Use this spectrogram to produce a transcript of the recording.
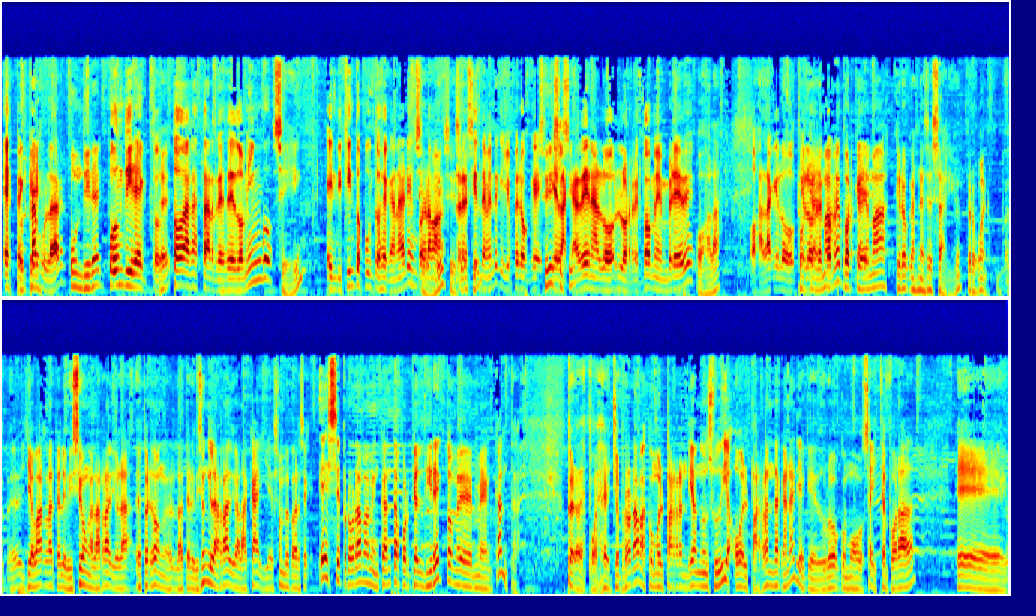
Espectacular. Un directo. Un directo Eh. todas las tardes de domingo Sí. En distintos puntos de Canarias, un Sí, programa sí, sí, recientemente que yo espero que, la cadena lo, lo retome en breve. Ojalá. Ojalá que lo, que lo además, retome porque porque, además creo que es necesario. ¿eh? Pero bueno, eh, llevar la televisión a la radio, la, eh, perdón, la televisión y la radio a la calle, eso me parece. Ese programa me encanta porque el directo me, me encanta. Pero después he hecho programas como el Parrandeando en su día o el Parranda Canaria, que duró como seis temporadas. eh,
